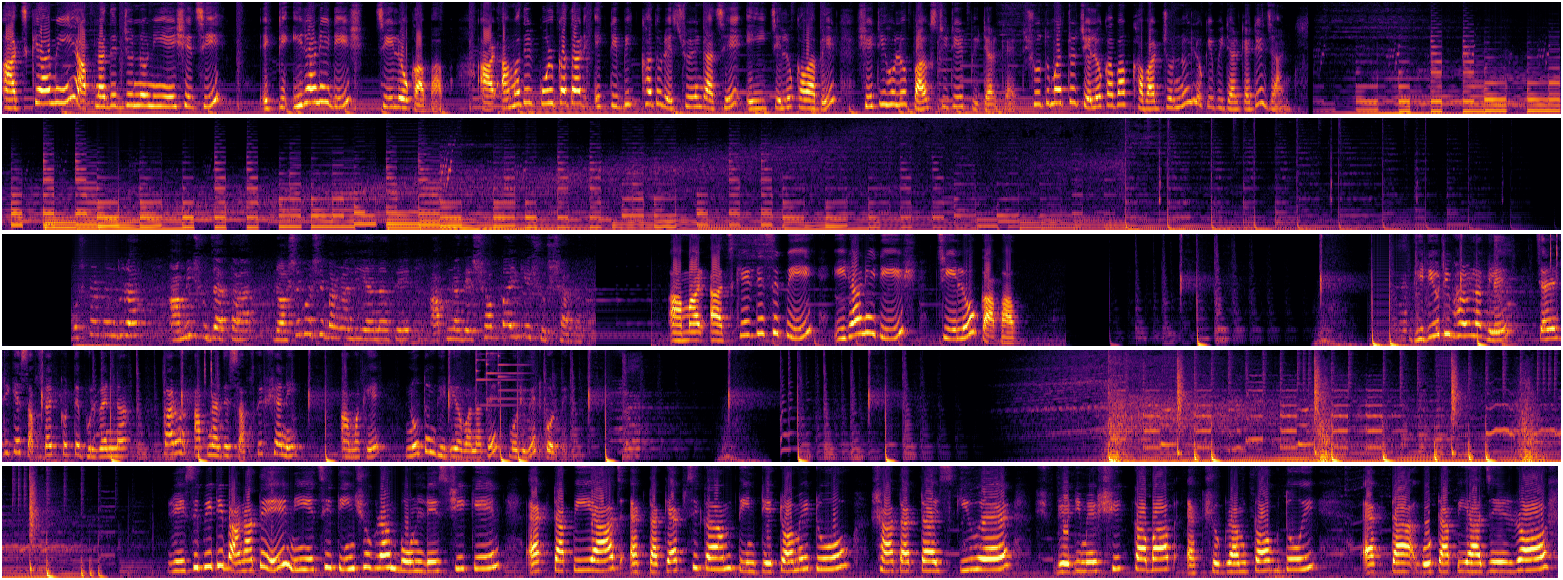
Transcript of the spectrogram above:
আজকে আমি আপনাদের জন্য নিয়ে এসেছি একটি ইরানি ডিশ চেলো কাবাব। আর আমাদের কলকাতার একটি বিখ্যাত রেস্টুরেন্ট আছে এই চেলো কাবাবের, সেটি হলো পার্ক স্ট্রিটের পিটার ক্যাট। শুধুমাত্র চেলো কাবাব খাবার জন্যই লোকে পিটার ক্যাটে যান। নমস্কার বন্ধুরা, আমি সুজাতা রসে বসে বাঙালিয়ানাতে আপনাদের সবাইকে সুস্বাগত। আমার আজকের রেসিপি ইরানি ডিশ চেলো কাবাব। ভিডিওটি ভালো লাগলে চ্যানেলটিকে সাবস্ক্রাইব করতে ভুলবেন না, কারণ আপনাদের সাবস্ক্রিপশানই আমাকে নতুন ভিডিও বানাতে মোটিভেট করবে। রেসিপিটি বানাতে নিয়েছি তিনশো গ্রাম বোনলেস চিকেন, একটা পেঁয়াজ, একটা ক্যাপসিকাম, তিনটে টমেটো, সাত আটটা স্কিউয়ার, রেডিমেড শিক কাবাব, একশো গ্রাম টক দই, একটা গোটা পেঁয়াজের রস,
